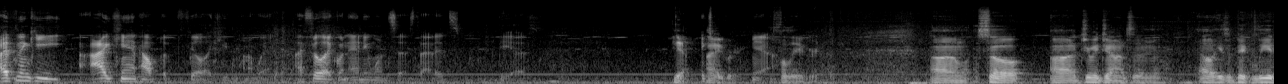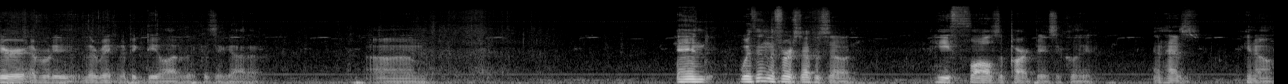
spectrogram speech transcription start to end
I think he. I can't help but feel like he'd want to win. I feel like when anyone says that, it's BS. Yeah, I agree. yeah. fully agree. Um, so uh, Jimmy Johnson, oh, he's a big leader. Everybody, they're making a big deal out of it because they gotta. Um, and within the first episode, he falls apart basically, and has, you know,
